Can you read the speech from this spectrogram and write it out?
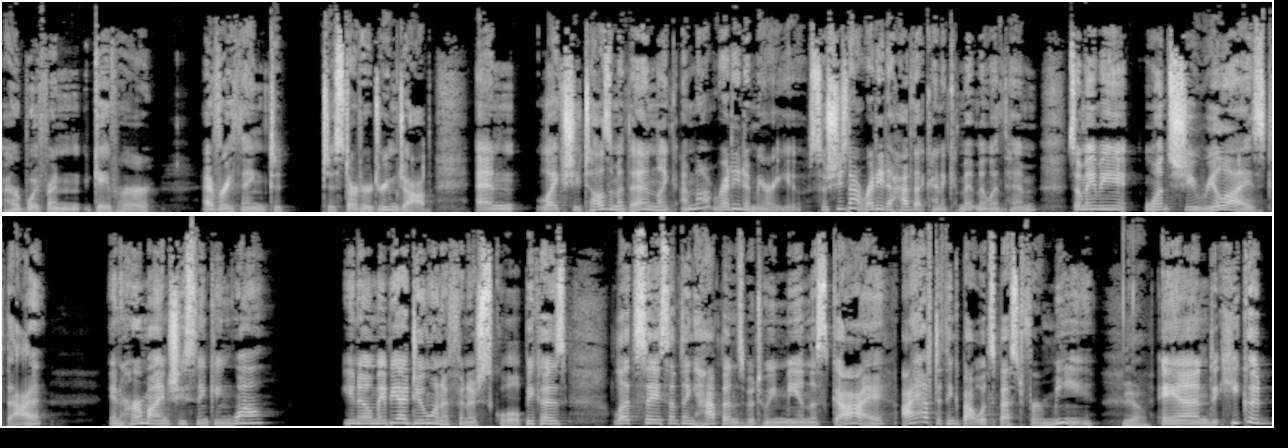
her boyfriend gave her everything to, to start her dream job. And like she tells him at the end, like, I'm not ready to marry you. So she's not ready to have that kind of commitment with him. So maybe once she realized that in her mind, she's thinking, well, you know, maybe I do want to finish school because let's say something happens between me and this guy. I have to think about what's best for me. Yeah. And he could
